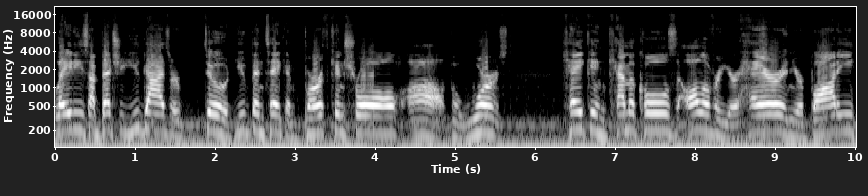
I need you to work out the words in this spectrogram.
Ladies, I bet you you guys are dude, you've been taking birth control. Oh, the worst. Caking chemicals all over your hair and your body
